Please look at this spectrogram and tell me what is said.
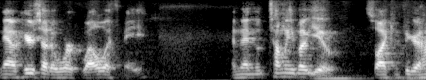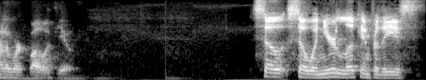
Now, here's how to work well with me. And then tell me about you so I can figure out how to work well with you. So, so when you're looking for these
